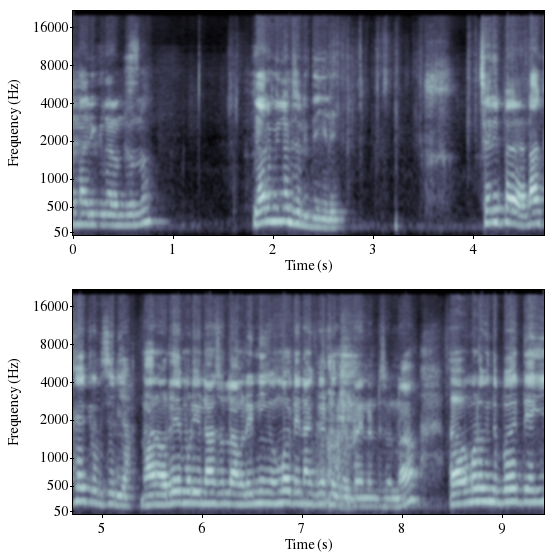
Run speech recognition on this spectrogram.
அண்ணா இருக்கிறாருன்னு சொன்னோம் யாரும் இல்லைன்னு சொல்லிட்டீங்களே சரி இப்போ நான் கேட்குறேன் சரியா? நான் ஒரே முடிவு நான் சொல்லாமலே நீங்கள் உங்கள்கிட்ட நான் கேட்டுக்கொள்கிறேன் என்னன்னு சொன்னால் உங்களுக்கு இந்த பர்த்டேக்கு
